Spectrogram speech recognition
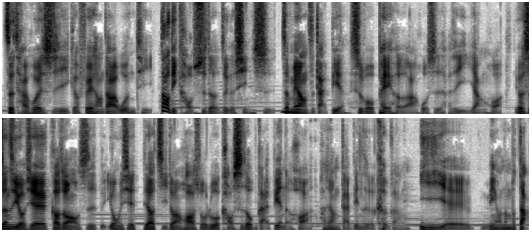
这才会是一个非常大的问题。到底考试的这个形式怎么样子改变，是否配合啊，或是还是一样化？有甚至有些高中老师用一些比较极端的话说，如果考试都不改变的话，好像改变这个课纲意义也没有那么大。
